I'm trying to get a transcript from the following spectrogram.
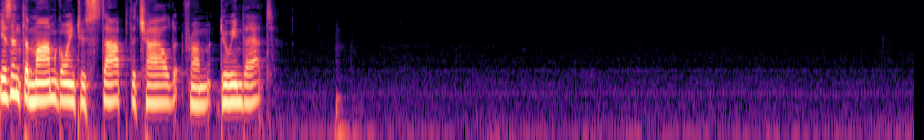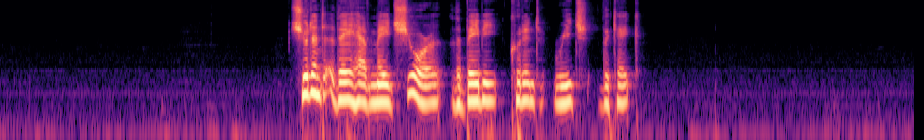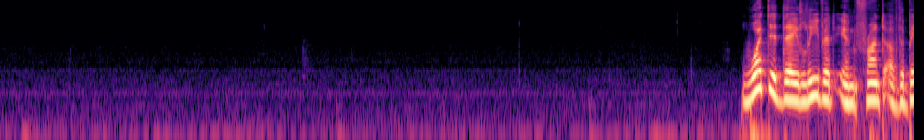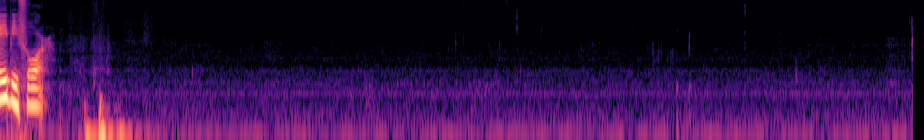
Isn't the mom going to stop the child from doing that? Shouldn't they have made sure the baby couldn't reach the cake? What did they leave it in front of the baby for?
